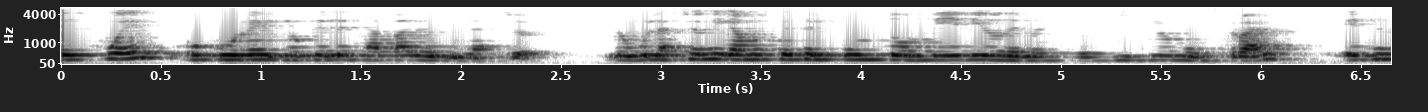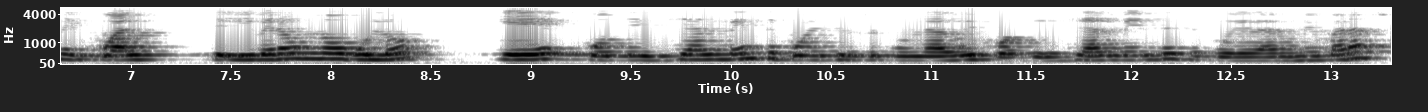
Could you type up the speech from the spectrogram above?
Después ocurre lo que es la etapa de ovulación. La ovulación, digamos que es el punto medio de nuestro ciclo menstrual, es en el cual se libera un óvulo que potencialmente puede ser fecundado y potencialmente se puede dar un embarazo.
